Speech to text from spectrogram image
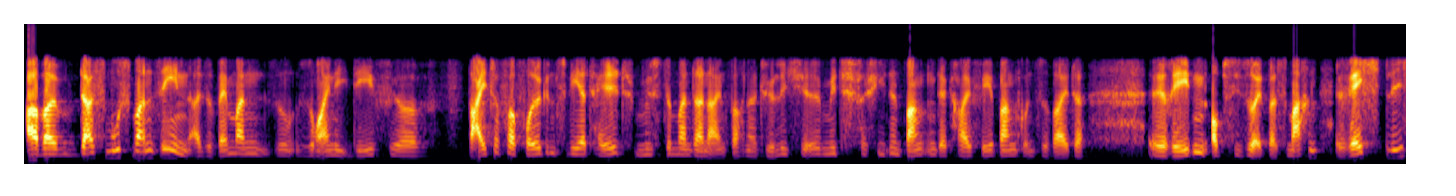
Aber das muss man sehen. Also wenn man so, so eine Idee für weiter verfolgenswert hält, müsste man dann einfach natürlich äh, mit verschiedenen Banken, der KfW-Bank und so weiter, äh, reden, ob sie so etwas machen. Rechtlich,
